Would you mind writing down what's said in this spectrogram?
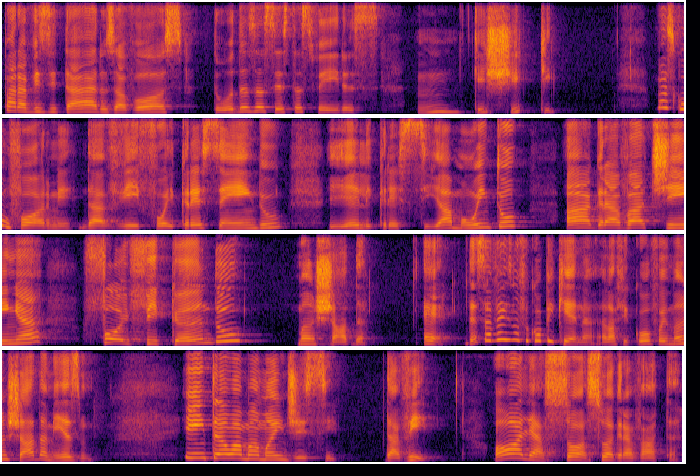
para visitar os avós todas as sextas-feiras. Hum, que chique! Mas conforme Davi foi crescendo, e ele crescia muito, a gravatinha foi ficando manchada. É, dessa vez não ficou pequena, ela ficou, foi manchada mesmo. E então a mamãe disse: Davi, olha só a sua gravata.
